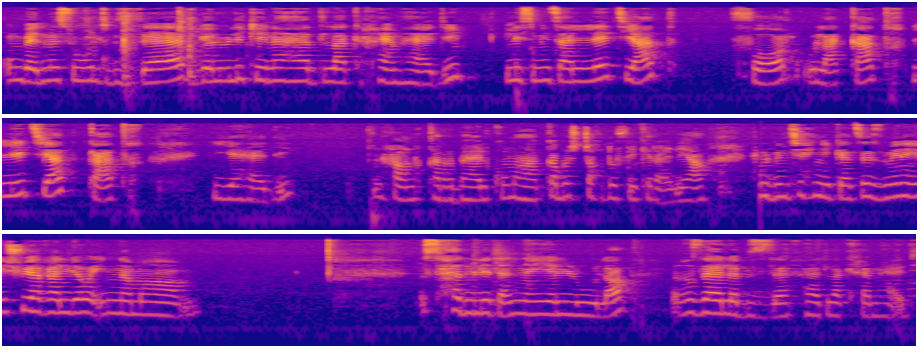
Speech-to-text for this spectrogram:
ومن بعد ما سولت بزاف قالوا لي كاينة هاد la crème هادي اللي سميتها Leti AT four ولا 4 Leti AT 4 هي هادي. نحاول نقربها لكم هكا باش تاخذوا فكرة عليها. البنتي حنيكات زوينة هي شوية غالية وإنما صح هادو وليت عندنا هي الأولى. غزالة بزاف هاد لا كريم هادي.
